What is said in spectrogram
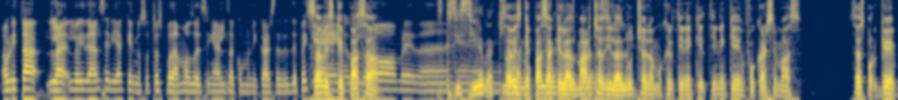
Ahorita la- lo ideal sería que nosotros podamos enseñarles a comunicarse desde pequeños. ¿Sabes qué pasa? hombres, Es que sí sirve aquí. ¿Sabes qué pasa? Que las marchas y la lucha de la mujer tiene que, tienen que enfocarse más. ¿Sabes por qué?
